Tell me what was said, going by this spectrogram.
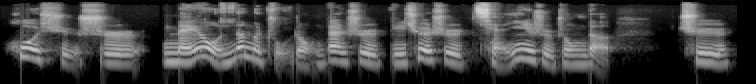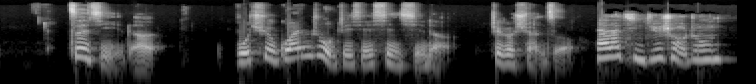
或许是没有那么主动，但是的确是潜意识中的去自己的不去关注这些信息的。这个选择，来来，请举手中，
